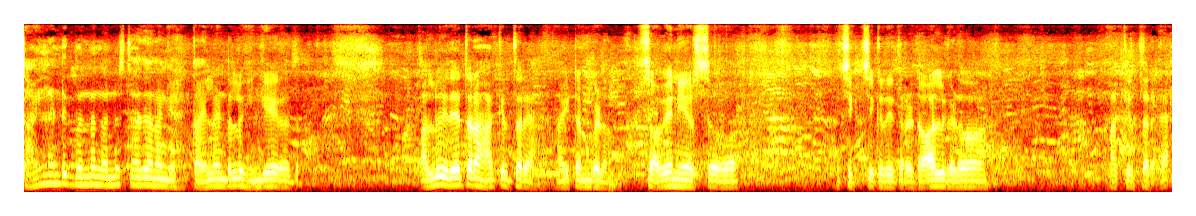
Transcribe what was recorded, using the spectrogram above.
ಥೈಲ್ಯಾಂಡಿಗೆ ಬಂದಂಗೆ ಅನ್ನಿಸ್ತಾ ಇದೆ ನನಗೆ ಥೈಲ್ಯಾಂಡಲ್ಲೂ ಹಿಂಗೆ ಇರೋದು. ಅಲ್ಲೂ ಇದೇ ಥರ ಹಾಕಿರ್ತಾರೆ ಐಟಮ್ಗಳು. ಸವೆನಿಯರ್ಸು ಚಿಕ್ಕ ಚಿಕ್ಕದು ಈ ಥರ ಡಾಲ್ಗಳು ಹಾಕಿರ್ತಾರೆ.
